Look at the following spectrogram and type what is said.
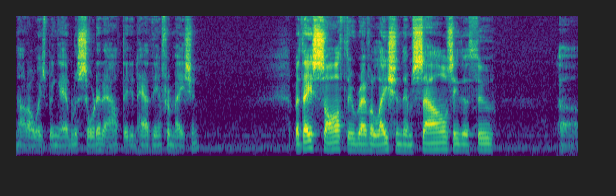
not always being able to sort it out. They didn't have the information. But they saw through revelation themselves, either through uh,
